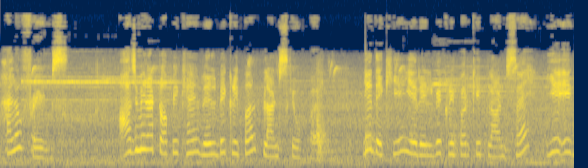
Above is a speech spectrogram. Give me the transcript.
हेलो फ्रेंड्स आज मेरा टॉपिक है रेलवे क्रीपर प्लांट्स के ऊपर। ये देखिए, ये रेलवे क्रीपर की प्लांट्स है। ये एक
